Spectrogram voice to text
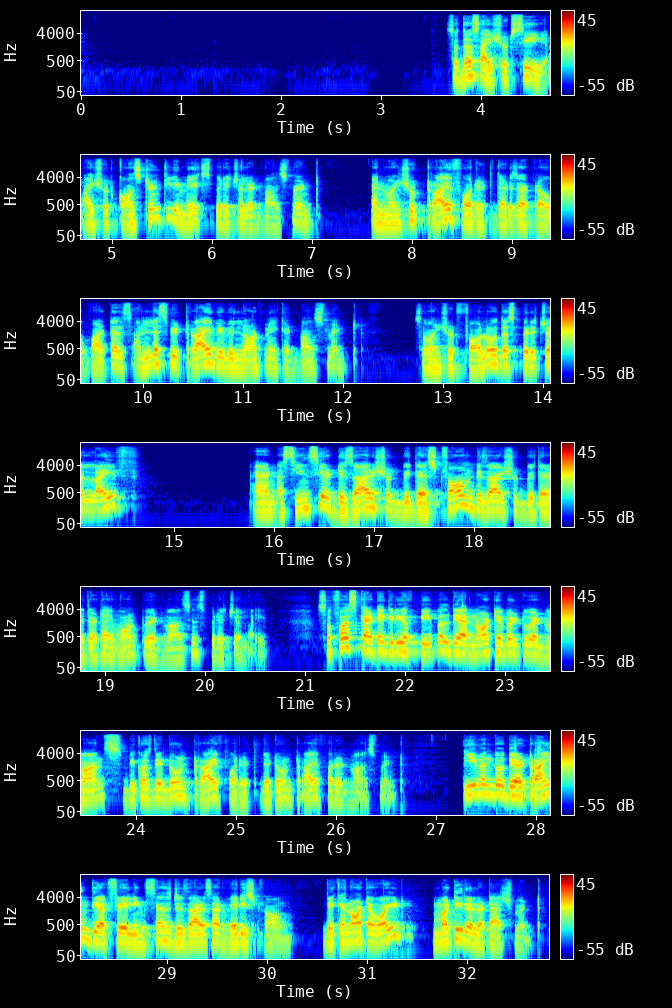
So, thus, I should see, I should constantly make spiritual advancement and one should try for it. That is why Prabhupada tells, unless we try, we will not make advancement. So, one should follow the spiritual life and a sincere desire should be there, strong desire should be there that I want to advance in spiritual life. So first category of people, they are not able to advance because they don't try for it. They don't try for advancement. Even though they are trying, they are failing. Sense desires are very strong. They cannot avoid material attachment.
